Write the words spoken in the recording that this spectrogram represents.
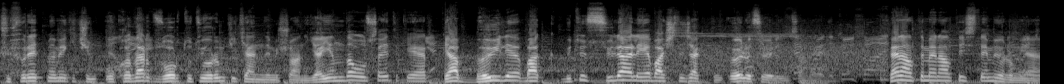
Küfür etmemek için o kadar zor tutuyorum ki kendimi şu an. Yayında olsaydık eğer ya böyle bak bütün sülaleye başlayacaktım. Öyle söyleyeyim sana. Penaltı menaltı istemiyorum ya.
